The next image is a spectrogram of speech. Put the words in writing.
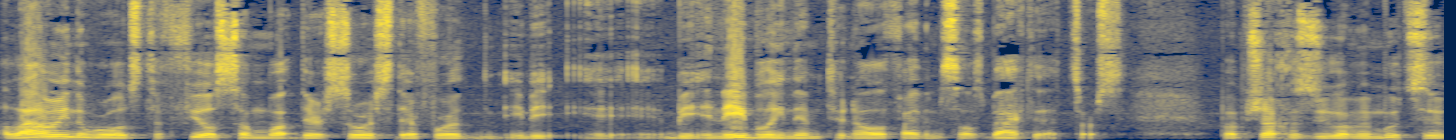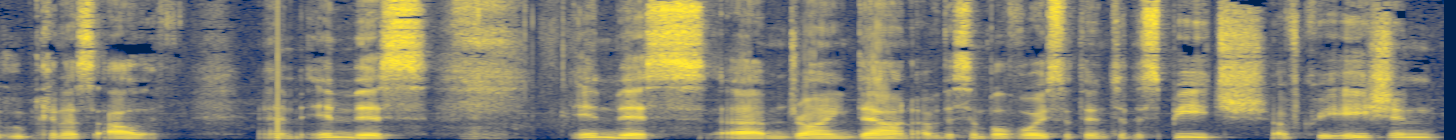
allowing the worlds to feel somewhat their source, therefore be enabling them to nullify themselves back to that source. And in this in this um, drawing down of the simple voice within to the speech of creation,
